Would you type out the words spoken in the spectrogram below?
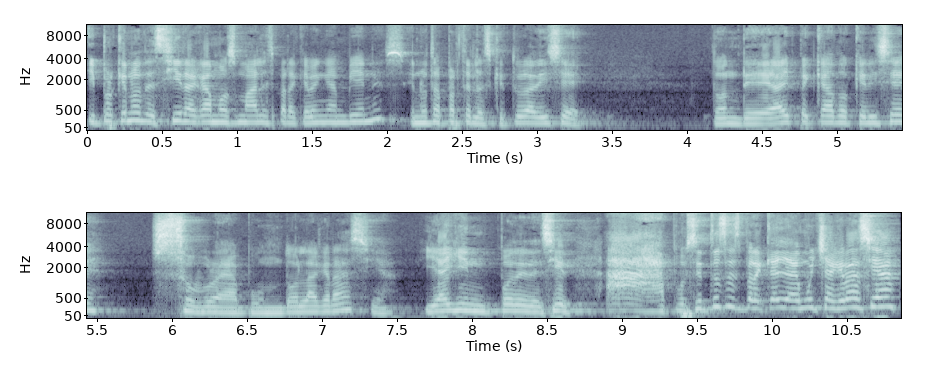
¿y por qué no decir hagamos males para que vengan bienes? En otra parte de la escritura dice, donde hay pecado, ¿qué dice? Sobreabundó la gracia. Y alguien puede decir, ah, pues entonces para que haya mucha gracia,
